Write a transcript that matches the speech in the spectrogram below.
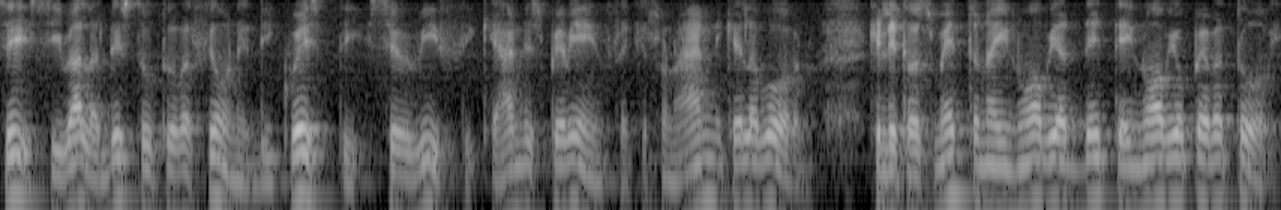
se si va alla destrutturazione di questi servizi che hanno esperienza, che sono anni che lavorano, che le trasmettono ai nuovi addetti, ai nuovi operatori,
